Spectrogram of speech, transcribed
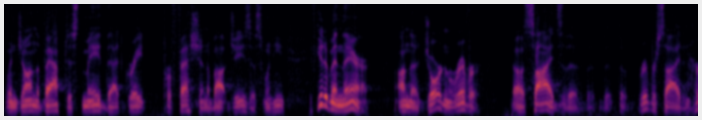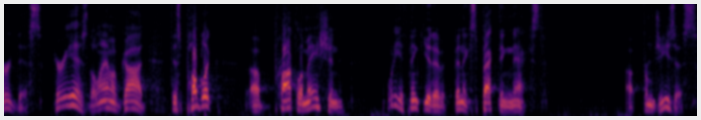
when John the Baptist made that great profession about Jesus, when he, if you'd have been there on the Jordan River, uh, sides, the, the, the, riverside, and heard this. Here he is, the Lamb of God. This public uh, proclamation what do you think you'd have been expecting next uh, from Jesus?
